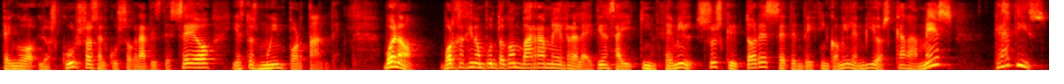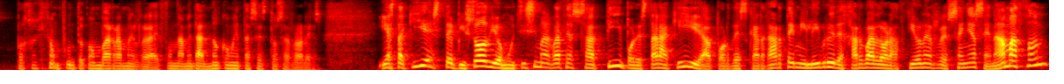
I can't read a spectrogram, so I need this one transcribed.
tengo los cursos, el curso gratis de SEO, y esto es muy importante. Bueno, borjagirón.com barra mail relay. Tienes ahí 15.000 suscriptores, 75.000 envíos cada mes, gratis. borjagirón.com barra mail relay. Fundamental, no cometas estos errores. Y hasta aquí este episodio. Muchísimas gracias a ti por estar aquí, por descargarte mi libro y dejar valoraciones, reseñas en Amazon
